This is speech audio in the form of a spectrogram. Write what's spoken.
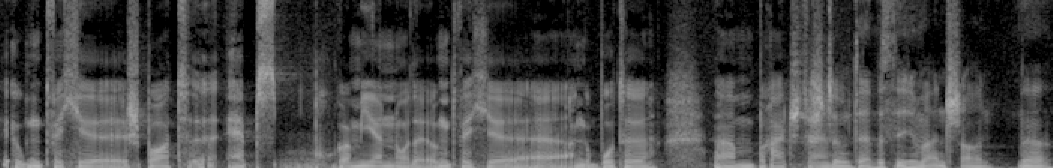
irgendwelche Sport-Apps programmieren oder irgendwelche äh, Angebote ähm, bereitstellen. Stimmt, da müsste ich mir mal anschauen. Ja. Du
